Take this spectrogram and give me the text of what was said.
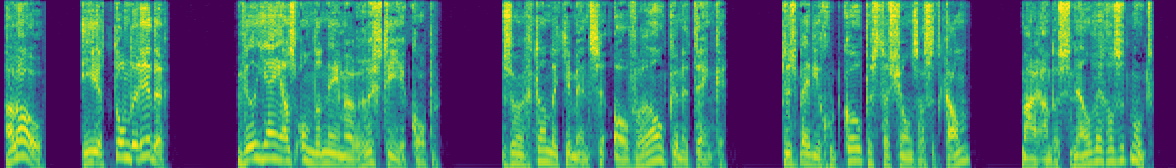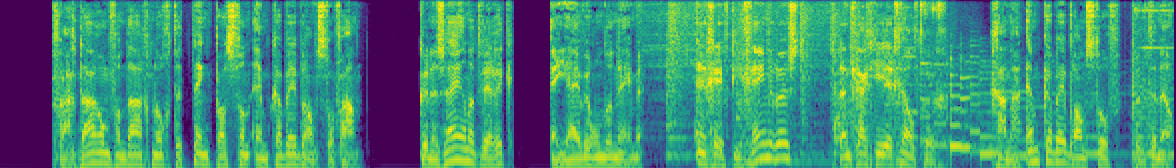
Hallo, hier Tom de Ridder. Wil jij als ondernemer rust in je kop? Zorg dan dat je mensen overal kunnen tanken. Dus bij die goedkope stations als het kan, maar aan de snelweg als het moet. Vraag daarom vandaag nog de tankpas van MKB Brandstof aan. Kunnen zij aan het werk en jij weer ondernemen. En geeft die geen rust, dan krijg je je geld terug. Ga naar mkbbrandstof.nl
